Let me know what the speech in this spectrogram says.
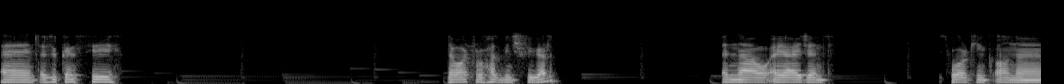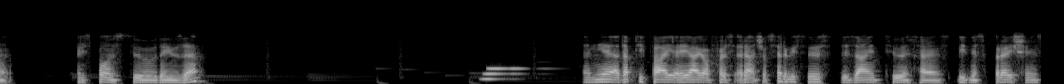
And as you can see, the workflow has been triggered. And now AI agent is working on a response to the user. And yeah, Adaptify AI offers a range of services designed to enhance business operations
